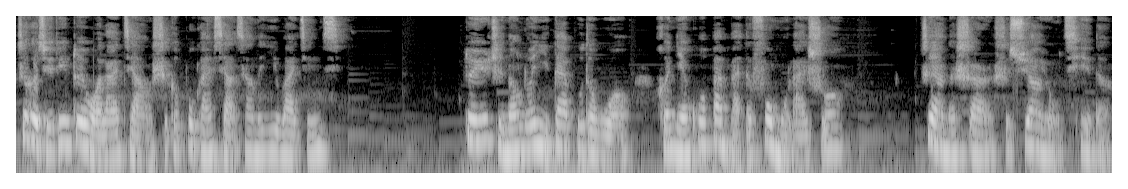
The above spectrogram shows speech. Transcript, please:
这个决定对我来讲是个不敢想象的意外惊喜。对于只能轮椅代步的我和年过半百的父母来说，这样的事儿是需要勇气的。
